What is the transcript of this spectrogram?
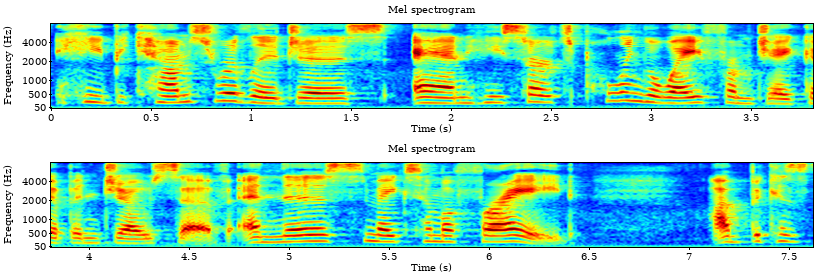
he becomes religious and he starts pulling away from Jacob and Joseph, and this makes him afraid uh, because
